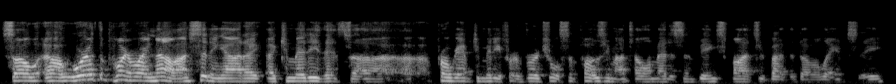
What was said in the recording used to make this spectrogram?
So uh, we're at the point right now. I'm sitting on a, a committee that's uh, a program committee for a virtual symposium on telemedicine being sponsored by the AAMC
